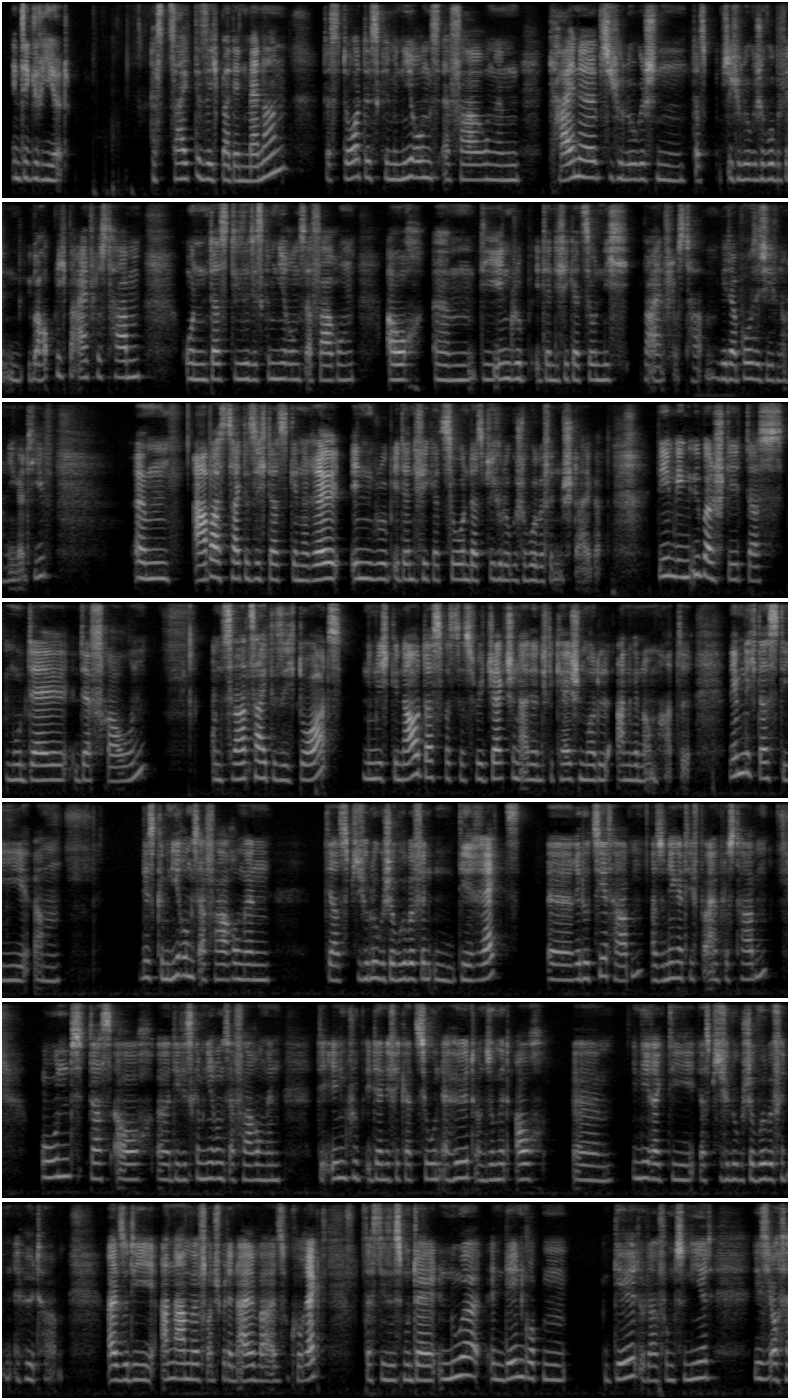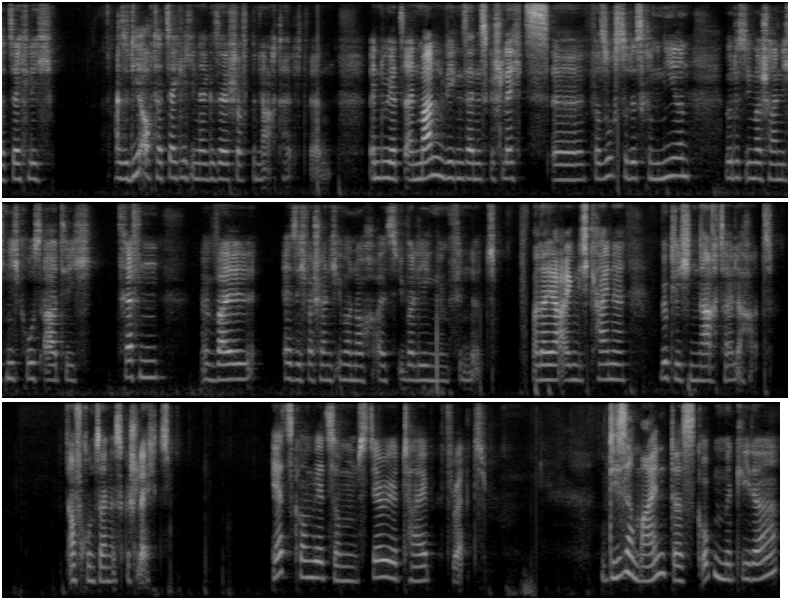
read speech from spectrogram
integriert. Es zeigte sich bei den Männern, dass dort Diskriminierungserfahrungen keine psychologischen, das psychologische Wohlbefinden überhaupt nicht beeinflusst haben und dass diese Diskriminierungserfahrungen auch ähm, die In-Group-Identifikation nicht beeinflusst haben, weder positiv noch negativ. Ähm, aber es zeigte sich, dass generell In-Group-Identifikation das psychologische Wohlbefinden steigert. Demgegenüber steht das Modell der Frauen. Und zwar zeigte sich dort nämlich genau das, was das Rejection Identification Model angenommen hatte. Nämlich, dass die ähm, Diskriminierungserfahrungen das psychologische Wohlbefinden direkt äh, reduziert haben, also negativ beeinflusst haben und dass auch äh, die Diskriminierungserfahrungen die In-Group-Identifikation erhöht und somit auch ähm, indirekt die, das psychologische Wohlbefinden erhöht haben. Also die Annahme von Schmidt und All war also korrekt, dass dieses Modell nur in den Gruppen gilt oder funktioniert, die sich auch tatsächlich also die auch tatsächlich in der Gesellschaft benachteiligt werden. Wenn du jetzt einen Mann wegen seines Geschlechts äh, versuchst zu diskriminieren, würde es ihn wahrscheinlich nicht großartig treffen, äh, weil er sich wahrscheinlich immer noch als überlegen empfindet. Weil er ja eigentlich keine wirklichen Nachteile hat. Aufgrund seines Geschlechts. Jetzt kommen wir zum Stereotype Threat. Dieser meint, dass Gruppenmitglieder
